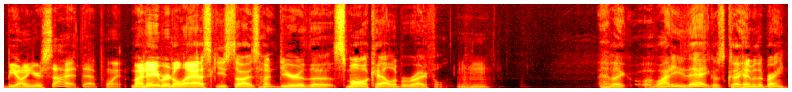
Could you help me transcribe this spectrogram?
be on your side at that point. My neighbor in Alaska used to always hunt deer with a small caliber rifle. Mm-hmm. I'm like, well, why do you do that? He goes, because I hit him in the brain.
